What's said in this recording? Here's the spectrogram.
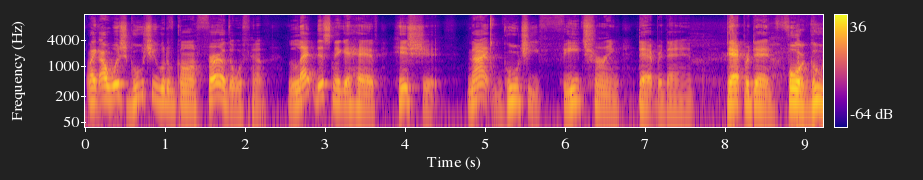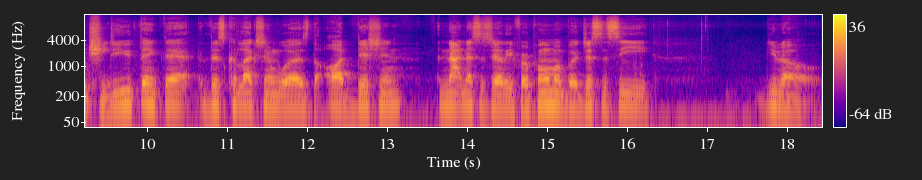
Like I wish Gucci would have gone further with him. Let this nigga have his shit, not Gucci featuring Dapper Dan. Dapper Dan for Gucci. Do you think that this collection was the audition, not necessarily for Puma, but just to see, you know,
